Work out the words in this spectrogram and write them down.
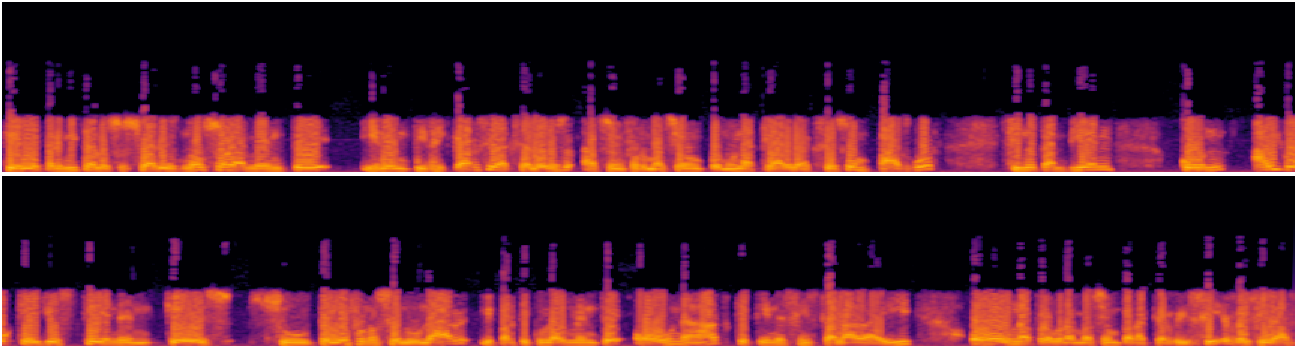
que le permite a los usuarios no solamente identificarse y acceder a su información con una clave de acceso, un password, sino también con algo que ellos tienen, que es su teléfono celular y particularmente o una app que tienes instalada ahí o una programación para que recibas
